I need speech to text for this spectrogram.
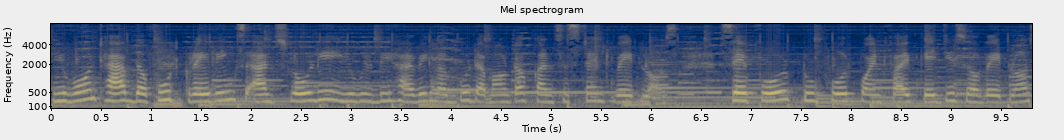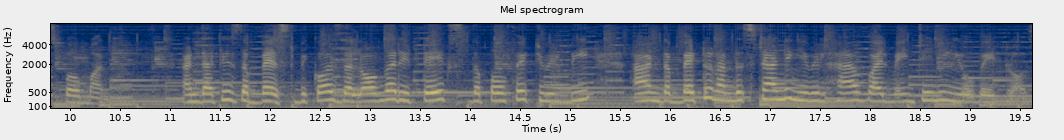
you won't have the food cravings and slowly you will be having a good amount of consistent weight loss say 4 to 4.5 kgs of weight loss per month and that is the best because the longer it takes the perfect you will be and the better understanding you will have while maintaining your weight loss.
